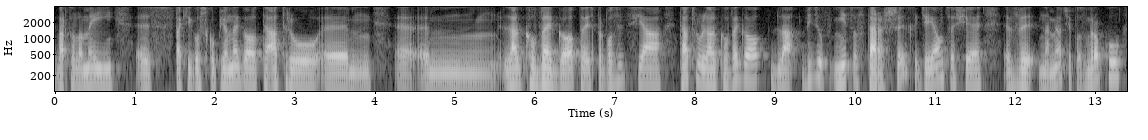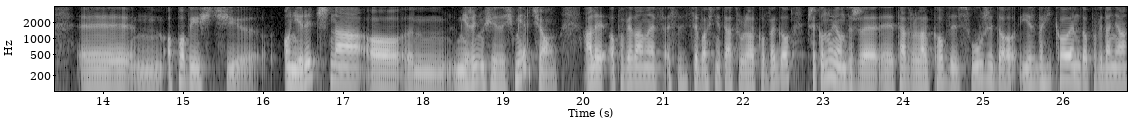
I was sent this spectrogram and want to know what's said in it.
Bartolomei z takiego skupionego teatru lalkowego. To jest propozycja teatru lalkowego dla widzów nieco starszych, dziejące się w namiocie po zmroku. Opowieść oniryczna, o em, mierzeniu się ze śmiercią, ale opowiadane w estetyce właśnie teatru lalkowego, przekonując, że e, teatr lalkowy służy do, jest wehikołem do opowiadania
